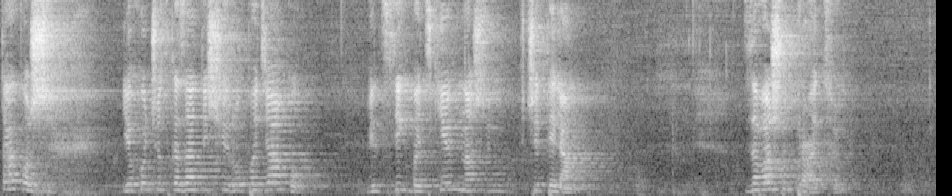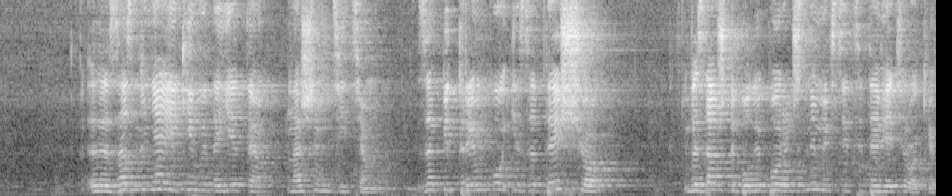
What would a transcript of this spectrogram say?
Також я хочу сказати щиру подяку від всіх батьків нашим вчителям за вашу працю, е, за знання, які ви даєте нашим дітям, за підтримку і за те, що ви завжди були поруч з ними всі ці 9 років.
